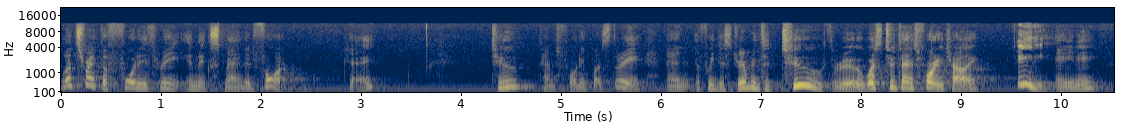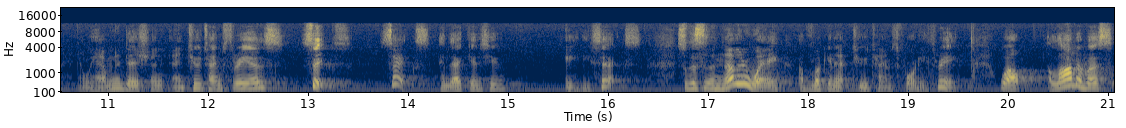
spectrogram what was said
let's write the 43 in expanded form. Okay? 2 times 40 plus 3. And if we distribute the 2 through, what's 2 times 40, Charlie? 80. 80. And we have an addition. And 2 times 3 is 6. 6. And that gives you 86. So this is another way of looking at 2 times 43. Well, a lot of us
